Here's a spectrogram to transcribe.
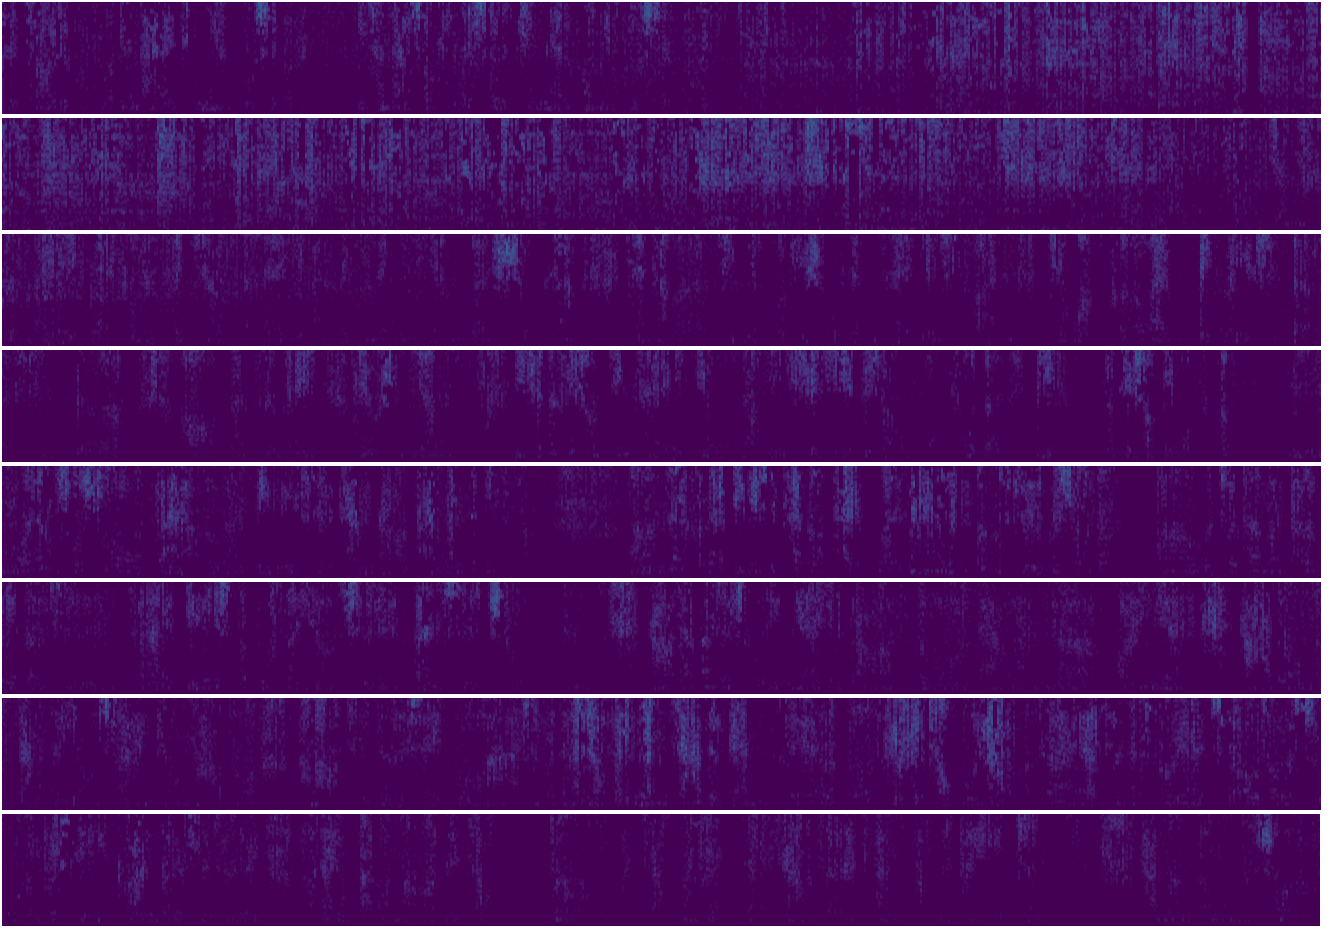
是教育广播电台《青年故事馆》，你正在收听的是《青年风云故事馆》。到底我们呢？嗯，我想说说我在荷兰比利时看到台湾的地方。嗯，在荷兰比利时看到台湾，当时怎么说呢？啊，我觉得蛮特别的是，在比利时的部分有去办事处嗯，然后在办事处里面遇到很多台湾的官员，然后他对我们非常的友善，给我们好多好好吃的水果啊什么的，有回娘家的感觉，被照顾到了。对，而且那时候因为吃欧洲的食物很不习惯，但是就是好像有爸爸妈妈被照顾，嗯，我们这样，对，然后在参访的那一阵子，他们跟我们说了。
